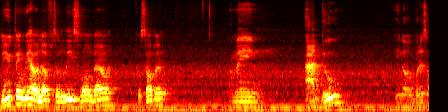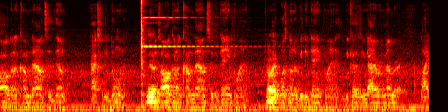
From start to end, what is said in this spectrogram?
do you think we have enough to at least slow them down for something? I mean, I do, you know, but it's all gonna come down to them actually doing it. Yeah. It's all gonna come down to the game plan. All right. Like, what's gonna be the game plan? Because you gotta remember, like,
